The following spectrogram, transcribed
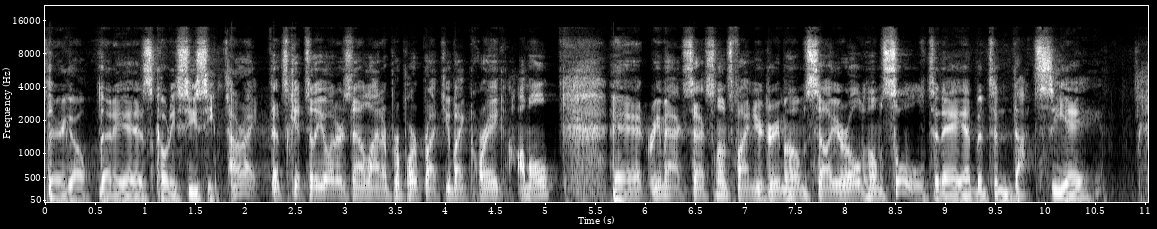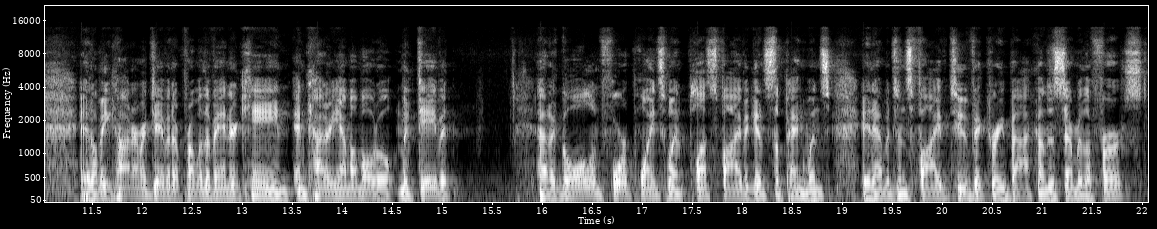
There you go. That is Cody Ceci. All right, let's get to the Oilers Now. Lineup report brought to you by Craig Hummel at Remax Excellence. Find your dream home, sell your old home sold today. Edmonton.ca. It'll be Connor McDavid up front with Evander Kane and Connor Yamamoto. McDavid had a goal and four points, went plus five against the Penguins in Edmonton's 5-2 victory back on December the 1st.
